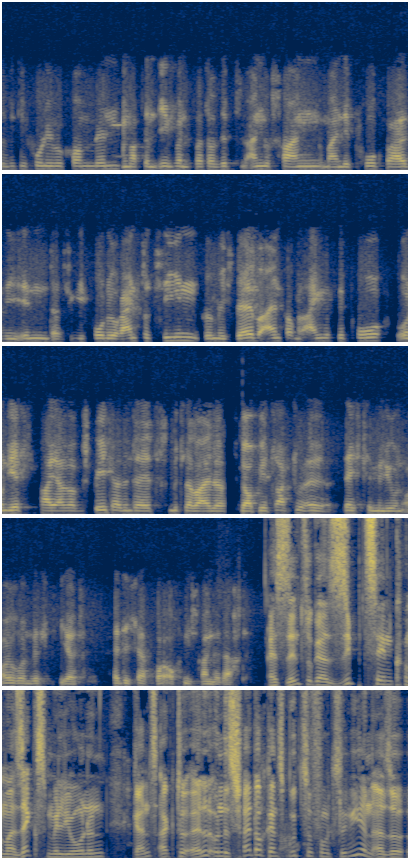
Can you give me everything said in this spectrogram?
zu Wikifolio gekommen bin. Und habe dann irgendwann 2017 angefangen, mein Depot quasi in das Wikifolio reinzuziehen. Für mich selber einfach mein eigenes Depot. Und jetzt ein paar Jahre später sind da jetzt mittlerweile, ich glaube jetzt aktuell 16 Millionen Euro investiert. Hätte ich ja vorher auch nicht dran gedacht. Es sind sogar 17,6 Millionen ganz aktuell und es scheint auch ganz gut zu funktionieren. Also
